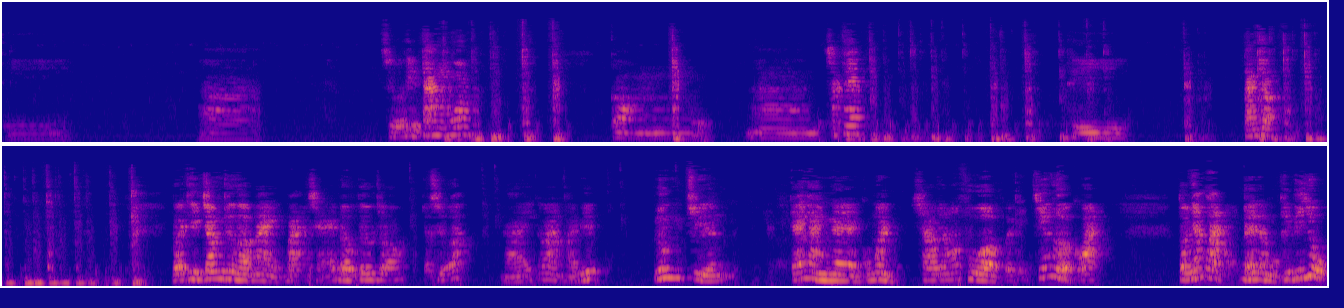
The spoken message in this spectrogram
thì à, sữa thì tăng đúng không? Còn sắt thép thì tăng trọng. Vậy thì trong trường hợp này, bạn sẽ đầu tư cho cho sữa. Đấy, các bạn phải biết luân chuyển cái ngành nghề của mình sao cho nó phù hợp với cái chiến lược của bạn. Tôi nhắc lại, đây là một cái ví dụ.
